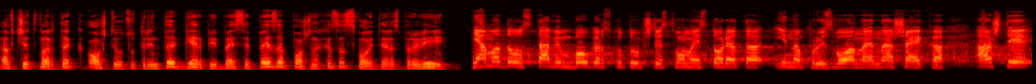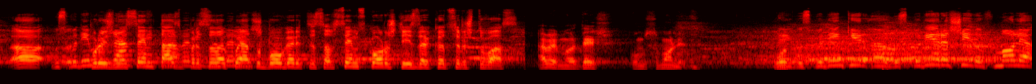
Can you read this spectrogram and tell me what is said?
а в четвъртък, още от сутринта, ГЕРБ и БСП започнаха със своите разправи. Няма да оставим българското общество на историята и на произвола на една шайка. Аз ще а, произнесем тази присъда, която българите съвсем скоро ще изрекат срещу вас. Абе, младеж, комсомолец. Господин, Кир... господин Рашидов, моля,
